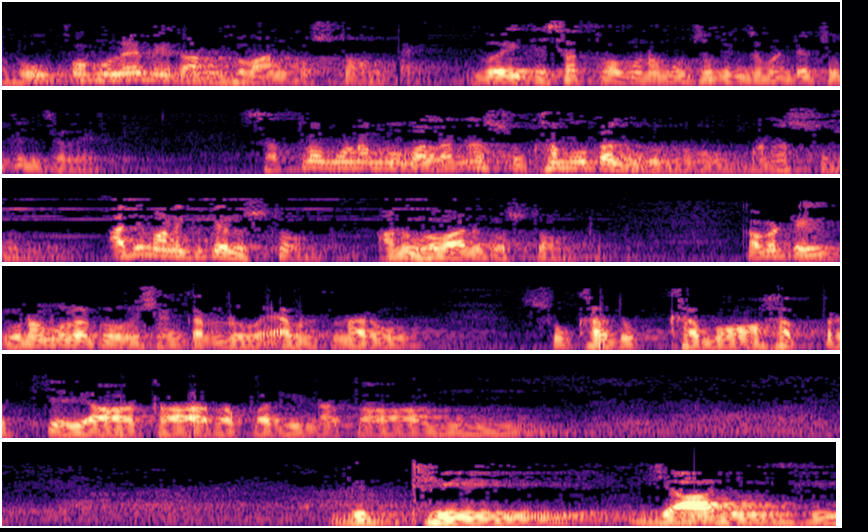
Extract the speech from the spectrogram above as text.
రూపములే మీకు అనుభవానికి వస్తూ ఉంటాయి. ఇగో ఇది సత్వగుణము చూపించమంటే చూపించలేరు సత్వగుణము వలన సుఖము కలుగును మనస్సునందు. అది మనకి తెలుస్తూ ఉంటుంది అనుభవానికి వస్తూ ఉంటుంది. కాబట్టి గుణములకు శంకరులు ఏమంటున్నారు? సుఖ దుఃఖ మోహ ప్రత్యయాకార పరిణతాన్ విద్ధి జానీహి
